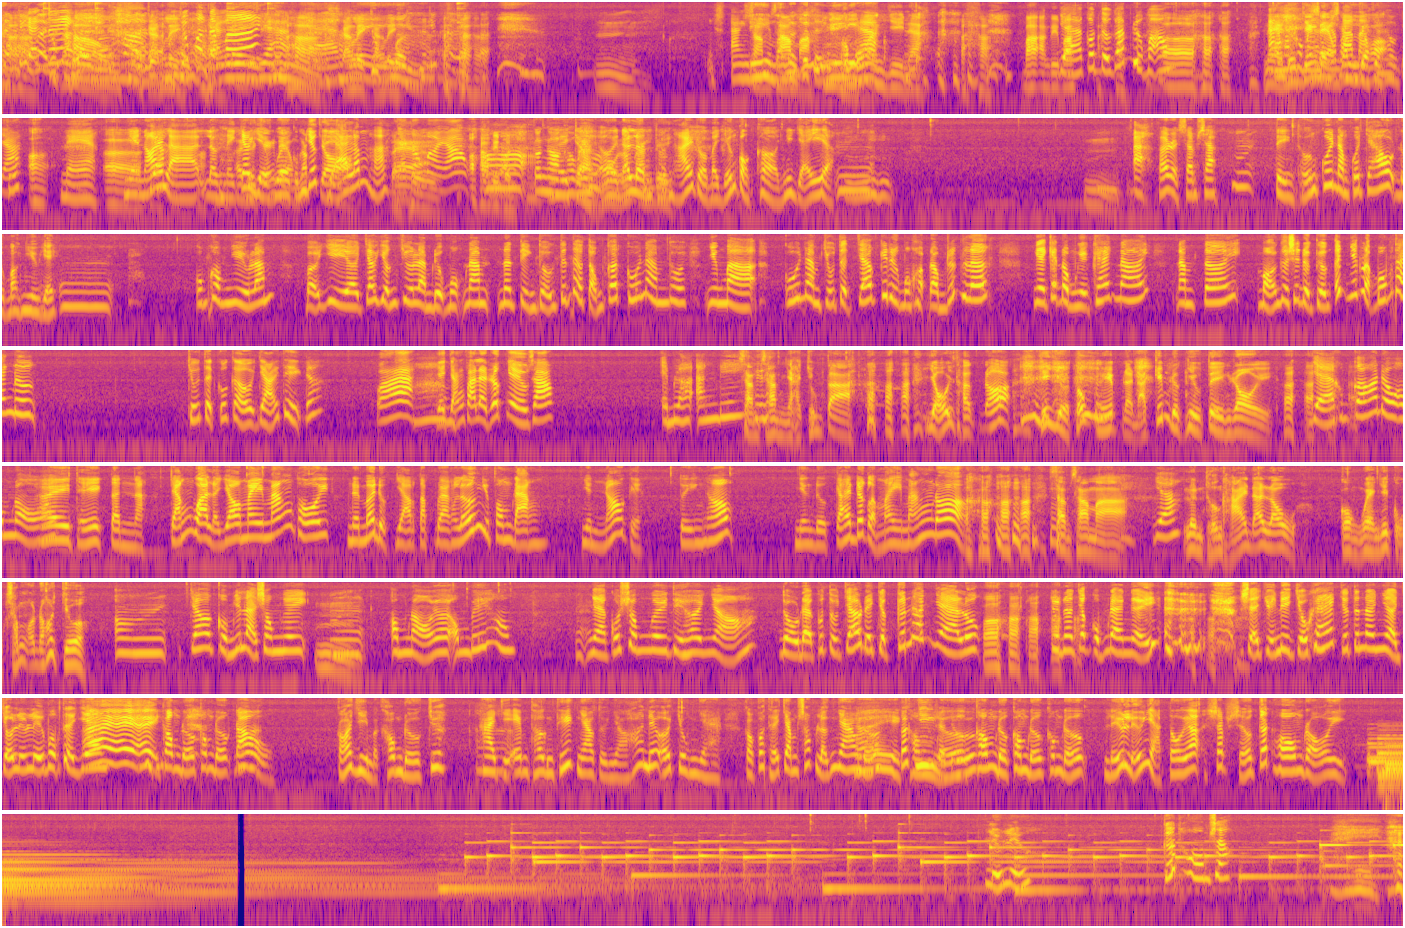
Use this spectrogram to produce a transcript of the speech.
Cạn ly. Chúc mừng Cạn ly. Năm mới À, Cạn ly cạn ly. Ăn Sam, đi, mọi Sam người cứ à, tự nhiên con đi muốn ha. ăn gì nè. Ba ăn đi ba. Dạ con tự gấp được mà ông. Ờ, Nè À, đưa không chén đèo mà cho. không Dạ. Ờ, Nè, Ờ. nghe nói Dạ. là lần này Ờ, cháu về quê cũng vất vả lắm hả? Dạ, con mời ông. Con ngon không trời ơi, đã lên. Thượng Hải rồi mà vẫn còn khờ như vậy à Ừ. À, phải rồi Sam Sam Ừ. Tiền thưởng cuối năm của cháu được bao nhiêu vậy? Ừ, Cũng không nhiều lắm Bởi vì ờ, cháu vẫn chưa làm được một năm Nên tiền thưởng tính theo tổng kết cuối năm thôi Nhưng mà cuối năm chủ tịch cháu ký được một hợp đồng rất lớn Nghe các đồng nghiệp khác nói Năm tới mỗi người sẽ được thưởng ít nhất là 4 tháng lương Chủ tịch của cậu giỏi thiệt đó Wow, vậy chẳng phải là rất nhiều sao? Em lo ăn đi. Sam Sam nhà chúng ta. Giỏi thật đó. Chỉ vừa tốt nghiệp là đã kiếm được nhiều tiền rồi. Dạ không có đâu ông nội. Hay thiệt tình à. Chẳng qua là do may mắn thôi Nên mới được vào tập đoàn lớn như Phong Đằng. Nhìn nó kìa Tuyền không Nhưng được cái rất là may mắn đó. Sam Sam à. Dạ. Lên Thượng Hải đã lâu Còn quen với cuộc sống ở đó chưa? Ừm, cháu cùng với lại Song Nghi. Ừ. Ừm, Ông nội ơi ông biết không? Nhà của Song Nghi thì hơi nhỏ Đồ đạc của tụi cháu để chật kín hết nhà luôn. Cho nên cháu cũng đang nghĩ Sẽ chuyển đi chỗ khác Cho tính ở nhờ chỗ liễu liễu một thời ê, gian. Ê, ê, Không được không được đâu À. À. Có gì mà không được chứ? Hai chị em thân thiết nhau từ nhỏ Nếu ở chung nhà còn có thể chăm sóc lẫn nhau nữa. Ê, Tất nhiên là được, được. Không được không được không được. Liễu liễu nhà tôi á Sắp sửa kết hôn rồi không sao?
